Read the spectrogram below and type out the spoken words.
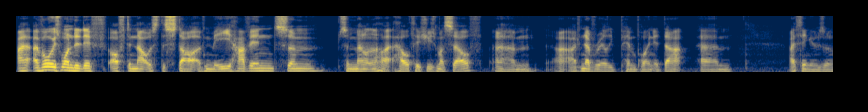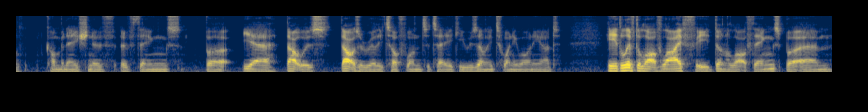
I, I've always wondered if often that was the start of me having some some mental health issues myself. Um, I, I've never really pinpointed that. Um, I think it was a combination of, of things. But yeah, that was that was a really tough one to take. He was only 21. He had he had lived a lot of life. He'd done a lot of things, but um,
